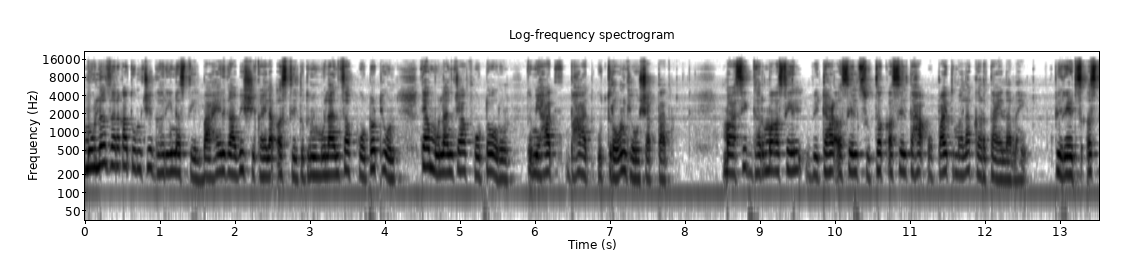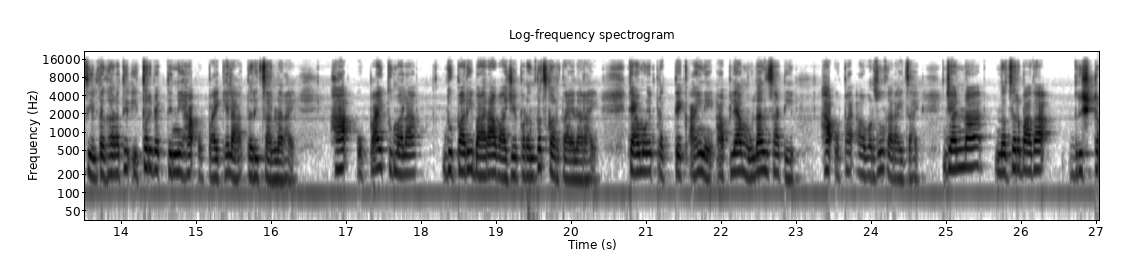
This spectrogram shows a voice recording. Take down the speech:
मुलं जर का तुमची घरी नसतील बाहेर गावी शिकायला असतील तर तुम्ही मुलांचा फोटो ठेवून त्या मुलांच्या फोटोवरून तुम्ही हा भात उतरवून घेऊ शकतात. मासिक धर्म असेल विटाळ असेल सुतक असेल तर हा उपाय तुम्हाला करता येणार नाही. पिरियड्स असतील तर घरातील इतर व्यक्तींनी हा उपाय केला तरी चालणार आहे. हा उपाय तुम्हाला दुपारी बारा वाजेपर्यंतच करता येणार आहे. त्यामुळे प्रत्येक आईने आपल्या मुलांसाठी हा उपाय आवर्जून करायचा आहे. ज्यांना नजरबाधा दृष्ट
